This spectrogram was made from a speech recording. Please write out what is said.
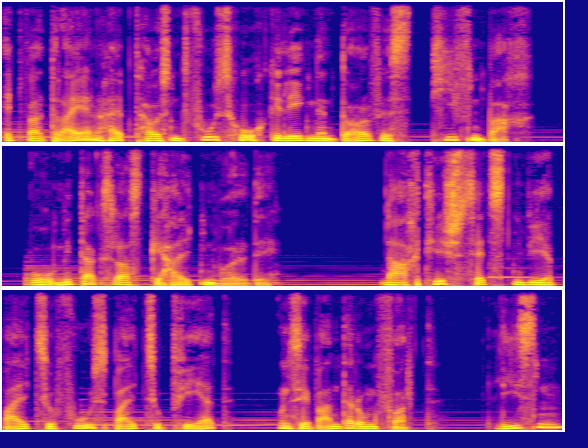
etwa dreieinhalbtausend Fuß hoch gelegenen Dorfes Tiefenbach, wo Mittagsrast gehalten wurde. Nach Tisch setzten wir bald zu Fuß, bald zu Pferd unsere Wanderung fort, ließen,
